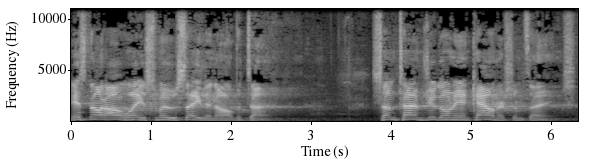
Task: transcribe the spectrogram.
It's not always smooth sailing all the time. Sometimes you're going to encounter some things.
